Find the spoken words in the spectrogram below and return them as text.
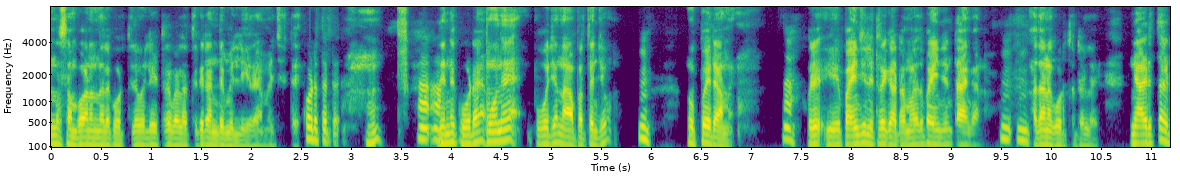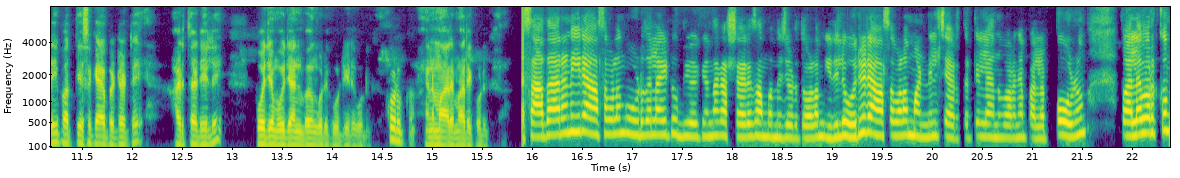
എന്ന സംഭവം ഇന്നലെ കൊടുത്തില്ല ഒരു ലിറ്റർ വെള്ളത്തിൽ രണ്ട് മില്ലിഗ്രാം വെച്ചിട്ട്. കൊടുത്തിട്ട്. ഇതിന്റെ കൂടെ മൂന്ന് പൂജ്യം നാപ്പത്തഞ്ചും. മുപ്പത് ഗ്രാം ഒരു പതിനഞ്ച് ലിറ്റർ കേട്ടോ. നമ്മളത് പതിനഞ്ച് ടാങ്കാണ്. അതാണ് കൊടുത്തിട്ടുള്ളത്. ഇനി അടുത്ത അടി പത്ത് ദിവസം ക്യാപ്പിട്ടിട്ട് അടുത്ത അടിയിൽ പൂജ്യം പൂജ്യം അൻപതും കൂടി കൂട്ടിയിട്ട് കൊടുക്കും കൊടുക്കും. അങ്ങനെ മാറി മാറി കൊടുക്കുക. സാധാരണ ഈ രാസവളം കൂടുതലായിട്ട് ഉപയോഗിക്കുന്ന കർഷകരെ സംബന്ധിച്ചിടത്തോളം ഇതിൽ ഒരു രാസവളം മണ്ണിൽ ചേർത്തിട്ടില്ല എന്ന് പറഞ്ഞാൽ പലപ്പോഴും പലവർക്കും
